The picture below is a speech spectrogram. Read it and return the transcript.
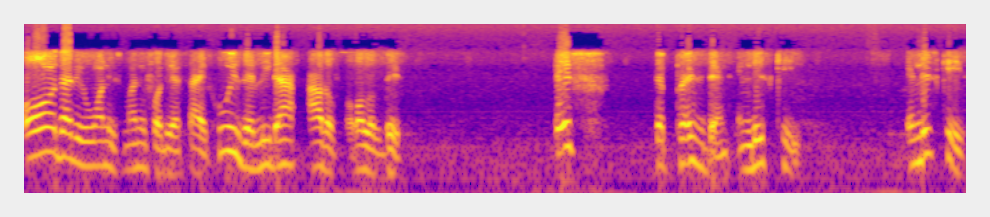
all that they want is money for their side. Who is the leader out of all of this? If the president, in this case, in this case,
